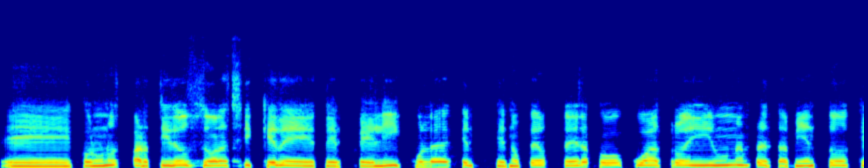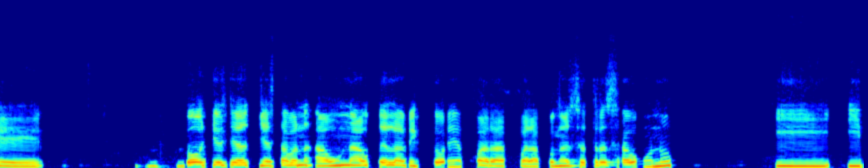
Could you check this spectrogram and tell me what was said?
eh, con unos partidos ahora sí que de, de película, que, que no podemos creer, el juego 4 y un enfrentamiento que Dodgers ya, ya estaban a un out de la victoria para, para ponerse 3 a 1 y, y,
